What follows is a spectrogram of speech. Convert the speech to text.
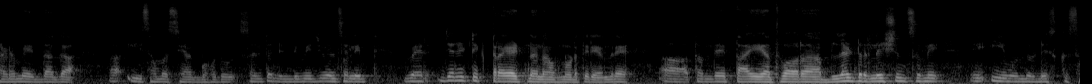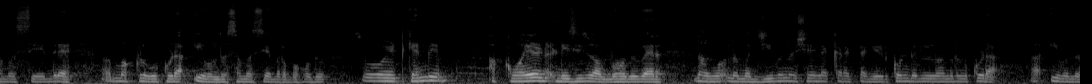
ಕಡಿಮೆ ಇದ್ದಾಗ ಈ ಸಮಸ್ಯೆ ಆಗಬಹುದು. ಸರ್ಟನ್ ಇಂಡಿವಿಜುವಲ್ಸಲ್ಲಿ ವೇರ್ ಜೆನೆಟಿಕ್ ಟ್ರಯಟ್ನ ನಾವು ನೋಡ್ತೀರಿ ಅಂದರೆ ತಂದೆ, ತಾಯಿ ಅಥವಾ ಅವರ ಬ್ಲಡ್ ರಿಲೇಷನ್ಸಲ್ಲಿ ಈ ಒಂದು ಡಿಸ್ಕ್ ಸಮಸ್ಯೆ ಇದ್ದರೆ ಮಕ್ಕಳಿಗೂ ಕೂಡ ಈ ಒಂದು ಸಮಸ್ಯೆ ಬರಬಹುದು. So it can be acquired disease ಆಗಬಹುದು ವೇರ್ ನಾವು ನಮ್ಮ ಜೀವನ ಶೈಲಿ ಕರೆಕ್ಟಾಗಿ ಇಟ್ಕೊಂಡಿರಲಿಲ್ಲ ಅಂದ್ರೂ ಕೂಡ ಈ ಒಂದು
